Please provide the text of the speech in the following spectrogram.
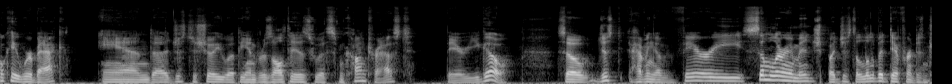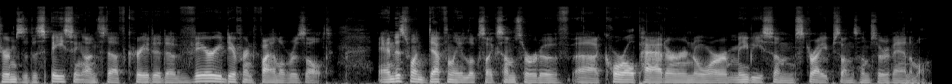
Okay, we're back. And uh, just to show you what the end result is with some contrast, there you go. So just having a very similar image, but just a little bit different in terms of the spacing on stuff, created a very different final result. And this one definitely looks like some sort of uh, coral pattern or maybe some stripes on some sort of animal.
